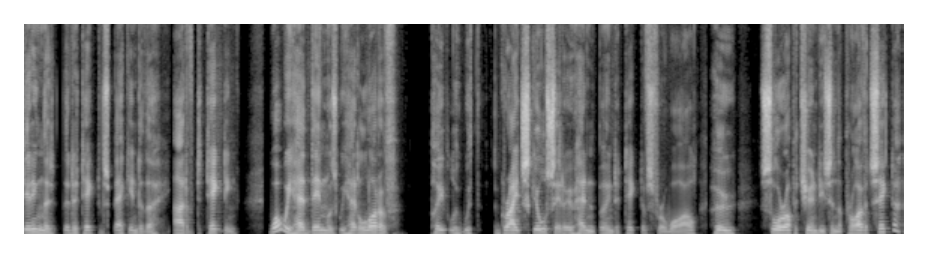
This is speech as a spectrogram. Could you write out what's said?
getting the, the detectives back into the art of detecting. What we had then was we had a lot of people with a great skill set who hadn't been detectives for a while who saw opportunities in the private sector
